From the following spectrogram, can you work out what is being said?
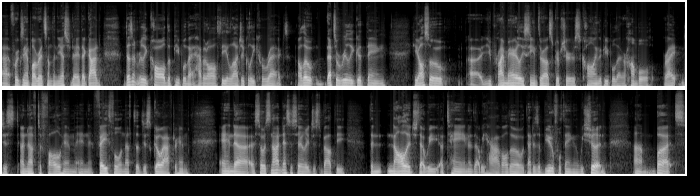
uh, for example, I read something yesterday that God doesn't really call the people that have it all theologically correct, although that's a really good thing. He also uh, you primarily see him throughout scriptures calling the people that are humble, right? Just enough to follow him and faithful enough to just go after him. And uh, so it's not necessarily just about the the knowledge that we obtain or that we have, although that is a beautiful thing and we should. Um, but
